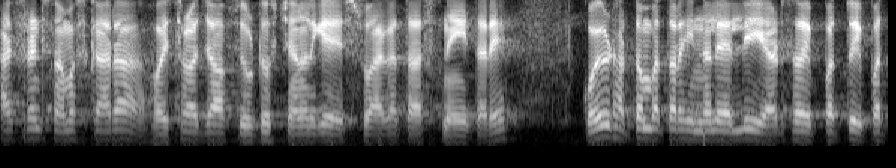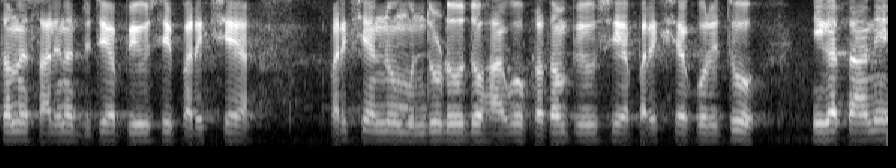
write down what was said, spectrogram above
ಹಾಯ್ ಫ್ರೆಂಡ್ಸ್ ನಮಸ್ಕಾರ. ಹೊಯ್ಸಳ ಜಾಬ್ಸ್ ಯೂಟ್ಯೂಬ್ ಚಾನಲ್ಗೆ ಸ್ವಾಗತ ಸ್ನೇಹಿತರೆ. ಕೋವಿಡ್ ಹತ್ತೊಂಬತ್ತರ ಹಿನ್ನೆಲೆಯಲ್ಲಿ ಎರಡು ಸಾವಿರದ ಇಪ್ಪತ್ತು, ಇಪ್ಪತ್ತೊಂದನೇ ಸಾಲಿನ ದ್ವಿತೀಯ ಪಿ ಯು ಸಿ ಪರೀಕ್ಷೆಯ, ಪರೀಕ್ಷೆಯನ್ನು ಮುಂದೂಡುವುದು ಹಾಗೂ ಪ್ರಥಮ ಪಿ ಯು ಸಿಯ ಪರೀಕ್ಷೆಯ ಕುರಿತು ಈಗ ತಾನೇ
